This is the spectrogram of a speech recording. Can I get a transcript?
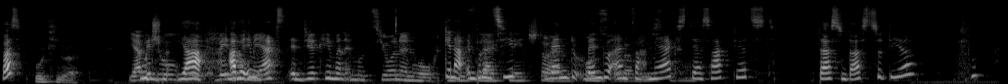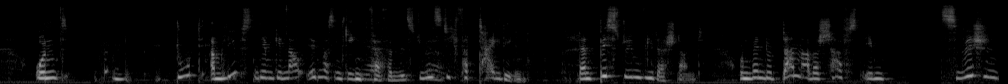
was? Hutschnur. Ja, Gut, wenn du, ja, wenn aber du im- merkst, in dir kommen Emotionen hoch. Die Genau, du im Prinzip, wenn du, wenn du einfach merkst, oder? der sagt jetzt das und das zu dir und du am liebsten dem genau irgendwas entgegenpfeffern willst, du willst Ja. dich verteidigen, dann bist du im Widerstand. Und wenn du dann aber schaffst, eben zwischen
